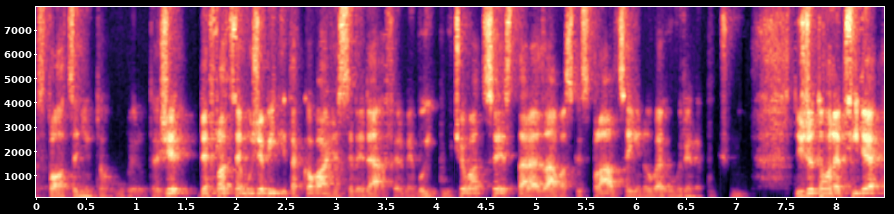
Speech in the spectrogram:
splácením toho úvěru. Takže deflace může být i taková, že si lidé a firmy bojí půjčovat si, staré závazky splácejí, nové úvěry nepůjčují. Když do toho nepřijde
